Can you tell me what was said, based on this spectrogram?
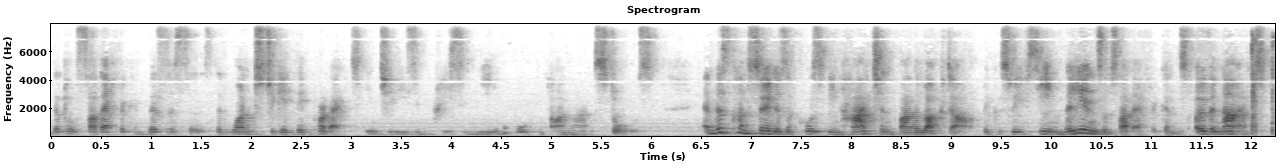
little South African businesses that want to get their product into these increasingly important online stores. And this concern has, of course, been heightened by the lockdown because we've seen millions of South Africans overnight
